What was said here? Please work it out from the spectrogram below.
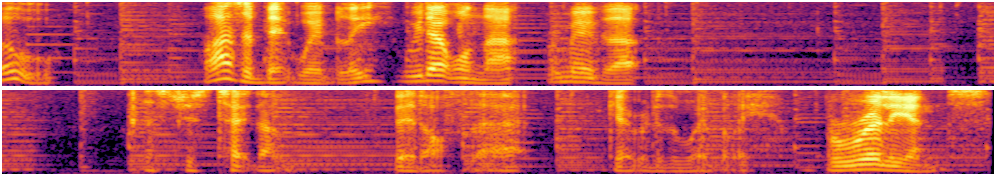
Oh, well, that's a bit wibbly. We don't want that. Remove that. Let's just take that bit off there. Get rid of the wibbly. Brilliant.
